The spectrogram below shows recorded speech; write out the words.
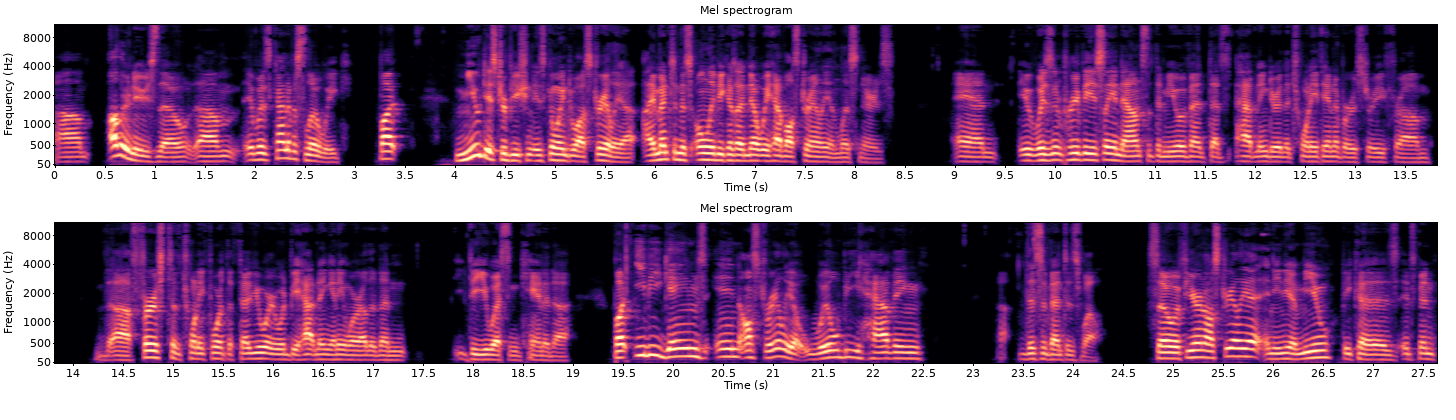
Um, other news though, um, it was kind of a slow week, but Mew distribution is going to Australia. I mention this only because I know we have Australian listeners. And it wasn't previously announced that the Mew event that's happening during the 20th anniversary from the 1st to the 24th of February would be happening anywhere other than the US and Canada. But EB Games in Australia will be having uh, this event as well. So if you're in Australia and you need a Mew, because it's been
